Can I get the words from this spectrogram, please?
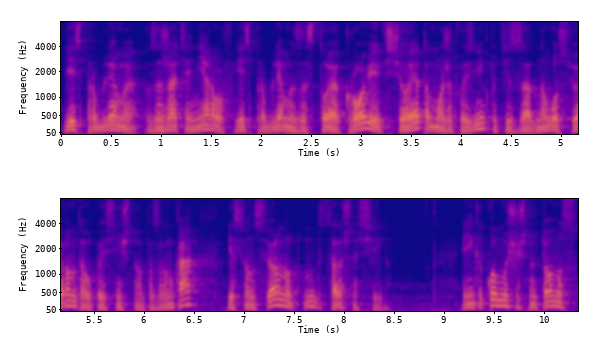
есть проблемы зажатия нервов, есть проблемы застоя крови, и все это может возникнуть из-за одного свернутого поясничного позвонка, если он свернут ну, достаточно сильно. И никакой мышечный тонус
